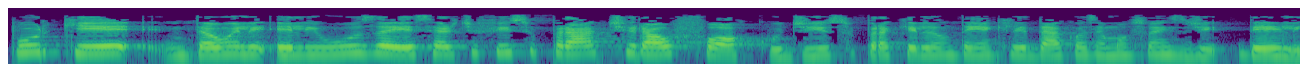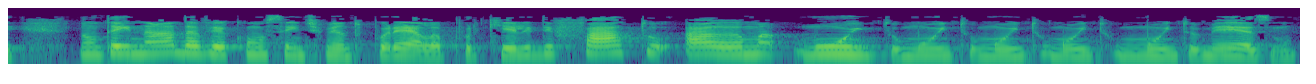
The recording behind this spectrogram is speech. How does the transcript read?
porque então ele, ele usa esse artifício para tirar o foco disso, para que ele não tenha que lidar com as emoções de, dele. Não tem nada a ver com o sentimento por ela, porque ele de fato a ama muito, muito, muito, muito, muito mesmo.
